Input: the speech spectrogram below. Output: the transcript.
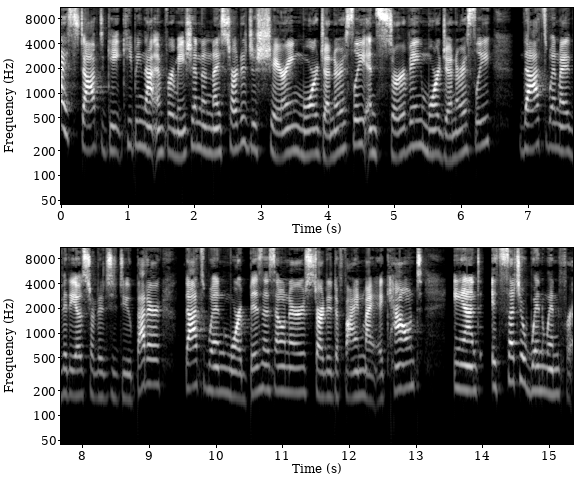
I stopped gatekeeping that information and I started just sharing more generously and serving more generously, that's when my videos started to do better. That's when more business owners started to find my account. And it's such a win win for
